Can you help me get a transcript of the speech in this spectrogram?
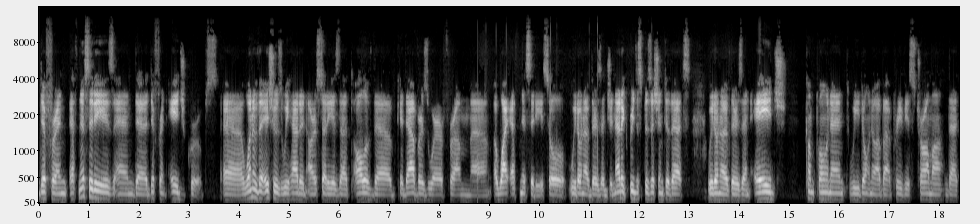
different ethnicities and uh, different age groups. Uh, one of the issues we had in our study is that all of the cadavers were from uh, a white ethnicity. So we don't know if there's a genetic predisposition to this. We don't know if there's an age component we don't know about previous trauma that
